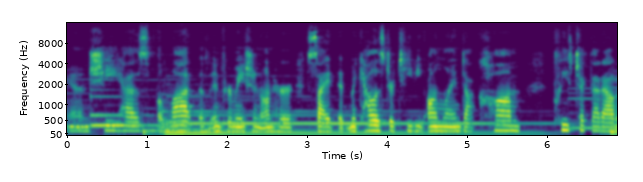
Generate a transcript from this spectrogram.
And she has a lot of information on her site at McAllisterTVOnline.com. Please check that out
